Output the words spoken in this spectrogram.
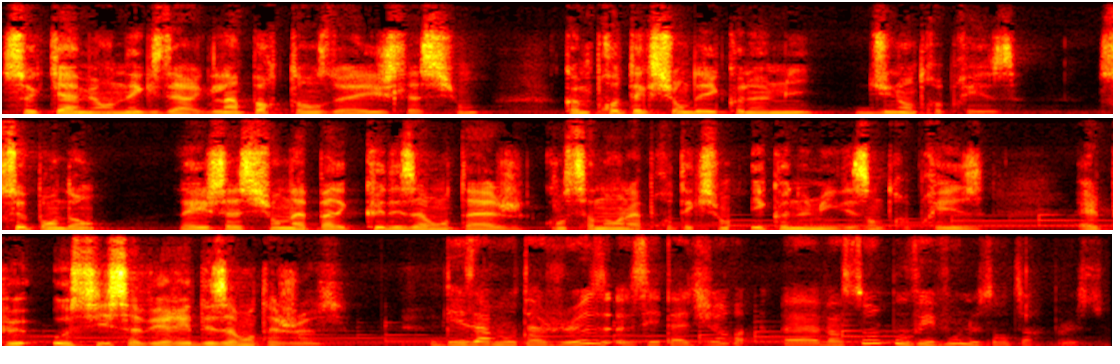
Ce cas met en exergue l'importance de la législation comme protection de l'économie d'une entreprise. Cependant, la législation n'a pas que des avantages concernant la protection économique des entreprises, elle peut aussi s'avérer désavantageuse désavantageuse, c'est-à-dire, euh, Vincent, pouvez-vous nous en dire plus?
